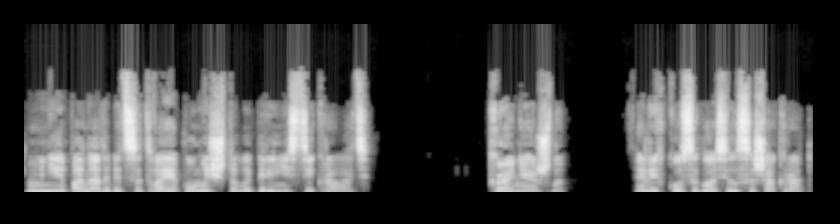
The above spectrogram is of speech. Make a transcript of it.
«Мне понадобится твоя помощь, чтобы перенести кровать». «Конечно», — легко согласился Шакрат.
